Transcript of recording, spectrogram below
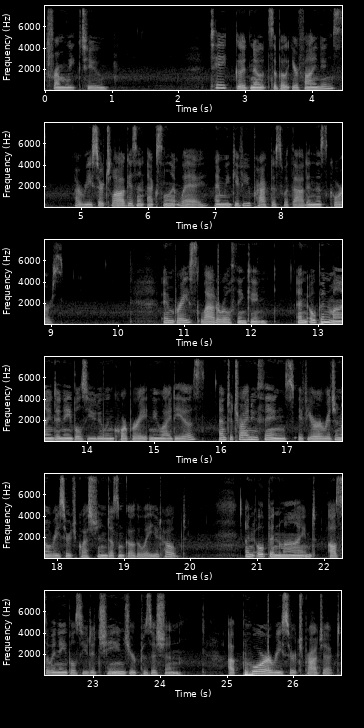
from week two. Take good notes about your findings. A research log is an excellent way, and we give you practice with that in this course. Embrace lateral thinking. An open mind enables you to incorporate new ideas and to try new things if your original research question doesn't go the way you'd hoped. An open mind also enables you to change your position. A poor research project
